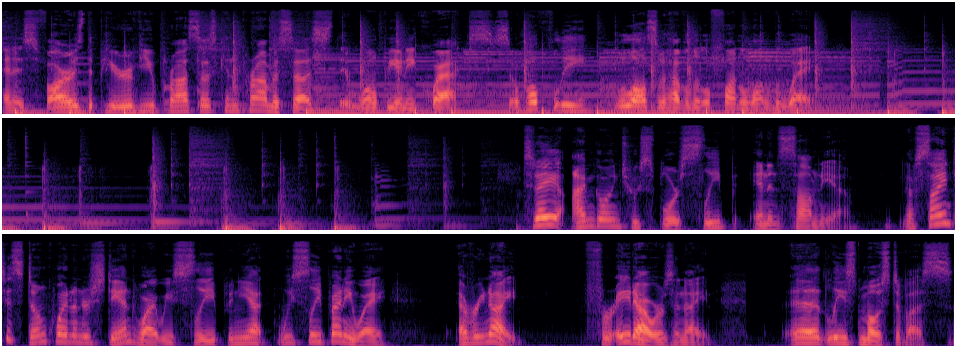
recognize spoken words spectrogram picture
and as far as the peer review process can promise us, there won't be any quacks. So hopefully, we'll also have a little fun along the way. Today, I'm going to explore sleep and insomnia. Now, scientists don't quite understand why we sleep, and yet we sleep anyway, every night for eight hours a night. At least most of us.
